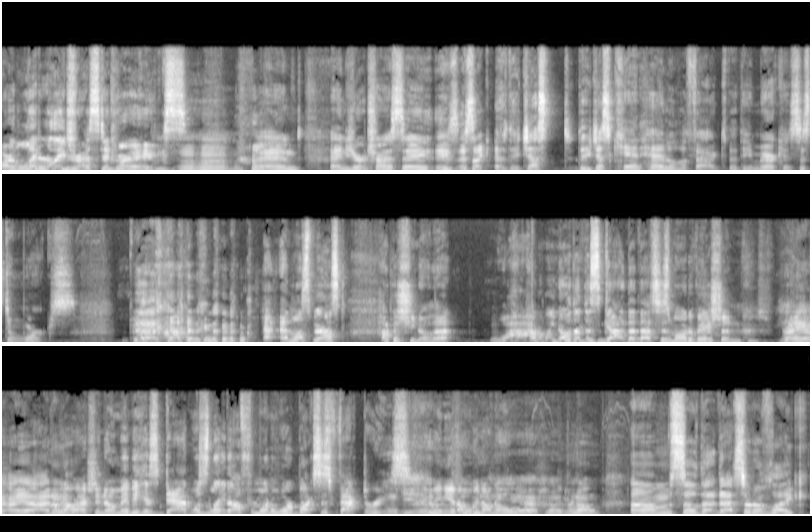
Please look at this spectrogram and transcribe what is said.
are literally dressed in rags. and and you're trying to say is is like uh, they just they just can't handle the fact that the American system works. And let's be honest, how does she know that? How do we know that this guy that that's his motivation? Right? Yeah, yeah. I don't we know. don't actually know. Maybe his dad was laid off from one of Warbucks' factories. I mean, you know, we don't know. Yeah, I don't know. Um, so that that's sort of like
